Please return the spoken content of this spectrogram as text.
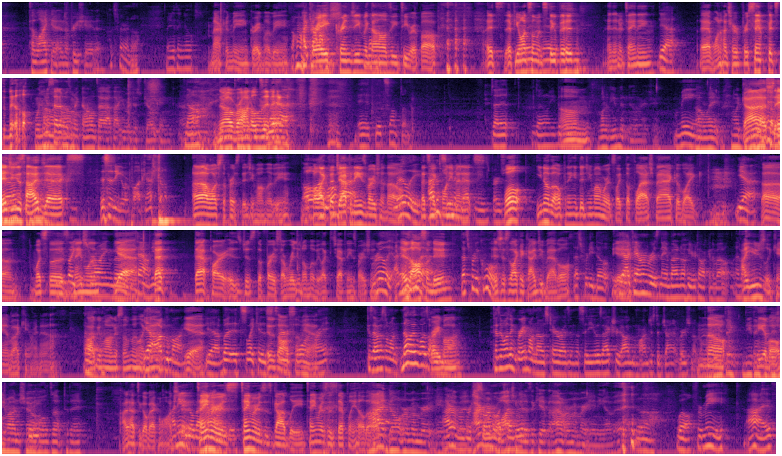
to, like it and appreciate it. That's fair enough. Anything else? Mac and Me, great movie. Oh my gosh. Great cringy McDonald's ET ripoff. It's if you want It something is. stupid and entertaining, Yeah. That 100% fits the bill. When you Oh, said it was. McDonald's ad, I thought you were just joking. No. No, Ronald's in about it. It, it's something. Is that it? Is that all you've been Um, What have you been doing, Richie? Me. Oh wait, What'd you gosh. Edgy just hijacks. This isn't your podcast. Shut up. Uh, I watched the first Digimon movie, Oh, but I like the love Japanese version though. really? That's like haven't 20 seen the minutes. Japanese version. Well, you know the opening of Digimon where it's like the flashback of like yeah. uh, what's the He's, like, main destroying one? the yeah, town, yeah. that that part is just the first original movie, like the Japanese version. Really? I didn't It was awesome, that. dude. That's pretty cool. It's just like a kaiju battle. That's pretty dope. Yeah. Yeah. I can't remember his name, but I know who you're talking about. I I usually can, but I can't right now. Uh, Agumon or something like yeah, that. Yeah, Agumon. Yeah. Yeah, but it's like his It was awesome, form, yeah. right? Because that was the one. No, it was Greymon. Agumon. Because it wasn't Greymon that was terrorizing the city. It was actually Agumon, just a giant version of him. No. Do you think, do you think the evolved. Digimon show holds up today? I'd have to go back and watch I need it. to go back and Tamers, watch Tamers is godly. Tamers is definitely held up. I don't remember any I of remember it. I remember much of watching it. it. as a kid, but I don't remember any of it. Ugh. Well, for me, I've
